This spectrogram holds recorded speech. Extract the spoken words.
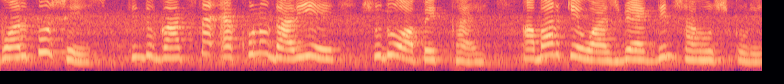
গল্প শেষ, কিন্তু গাছটা এখনও দাঁড়িয়ে শুধু অপেক্ষায়, আবার কেউ আসবে একদিন সাহস করে।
